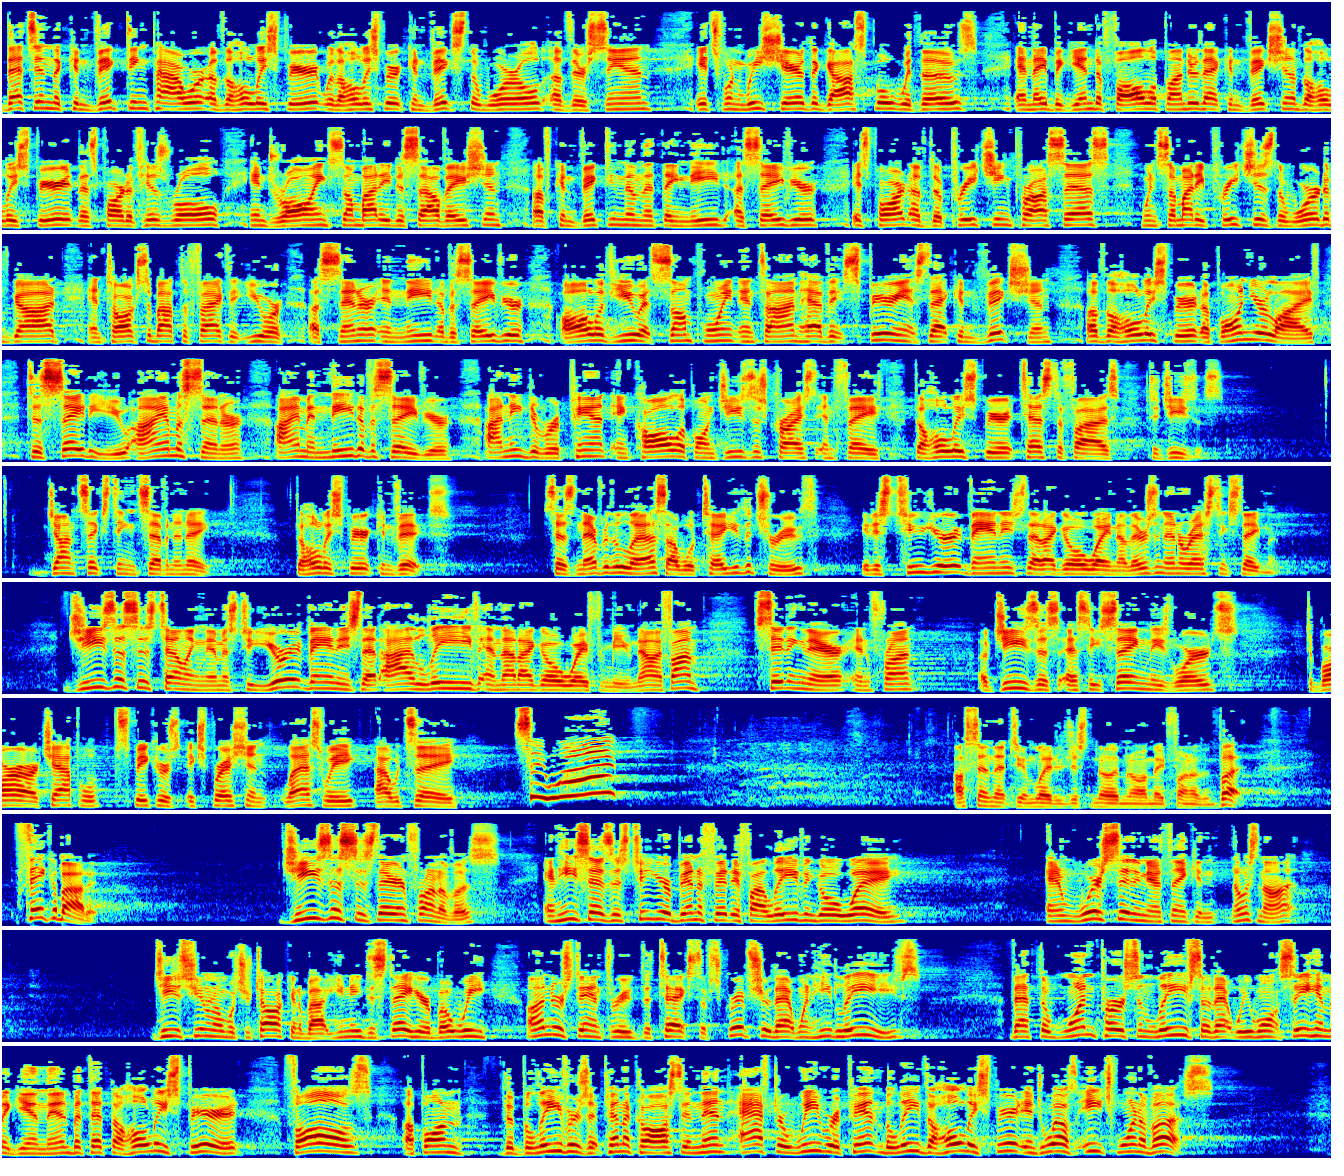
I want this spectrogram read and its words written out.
That's in the convicting power of the Holy Spirit, where the Holy Spirit convicts the world of their sin. It's when we share the gospel with those and they begin to fall up under that conviction of the Holy Spirit. That's part of His role in drawing somebody to salvation, of convicting them that they need a Savior. It's part of the preaching process when somebody preaches the Word of God and talks about the fact that you are a sinner in need of a Savior. All of you at some point in time have experienced that conviction of the Holy Spirit upon your life to say to you, I am a sinner. I am in need of a Savior. I need to repent and call upon Jesus Christ in faith. The Holy Spirit testifies to Jesus. John 16, 7 and 8. The Holy Spirit convicts. says, Nevertheless, I will tell you the truth. It is to your advantage that I go away. Now, there's an interesting statement. Jesus is telling them, It's to your advantage that I leave and that I go away from you. Now, if I'm sitting there in front of Jesus as he's saying these words, to borrow our chapel speaker's expression last week, I would say, Say what? I'll send that to him later just to let him know I made fun of him. But think about it. Jesus is there in front of us, And he says, It's to your benefit if I leave and go away. And we're sitting there thinking, No, it's not. Jesus, you don't know what you're talking about. You need to stay here. But we understand through the text of Scripture that when he leaves, that the one person leaves so that we won't see him again then, but that the Holy Spirit falls upon the believers at Pentecost, and then after we repent and believe, the Holy Spirit indwells each one of us.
